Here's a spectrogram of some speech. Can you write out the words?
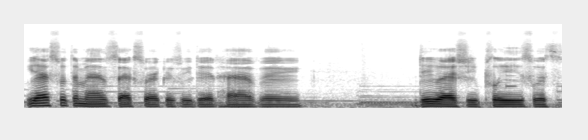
yes, with the male sex workers, we did have a do as you please with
